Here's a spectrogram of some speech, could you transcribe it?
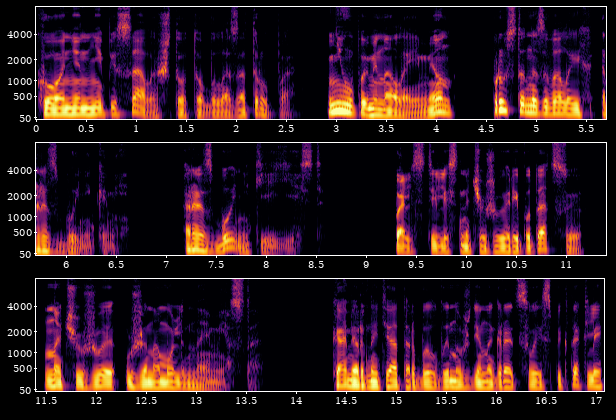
Конин не писала, что то была за труппа, не упоминала имен просто называла их разбойниками. Разбойники и есть. Польстились на чужую репутацию, на чужое уже намоленное место. Камерный театр был вынужден играть свои спектакли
